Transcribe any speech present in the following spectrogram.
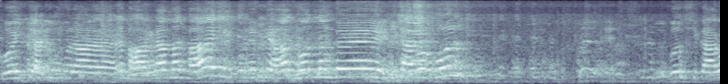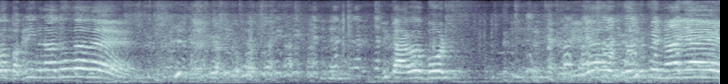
कोई टैटू बना रहा है। भागना मत भाई पुलिस के हाथ बहुत लंबे शिकागो पुल। बिल्कुल शिकागो बकरी बना दूँगा मैं। Chicago board. वो पे ना जाए।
